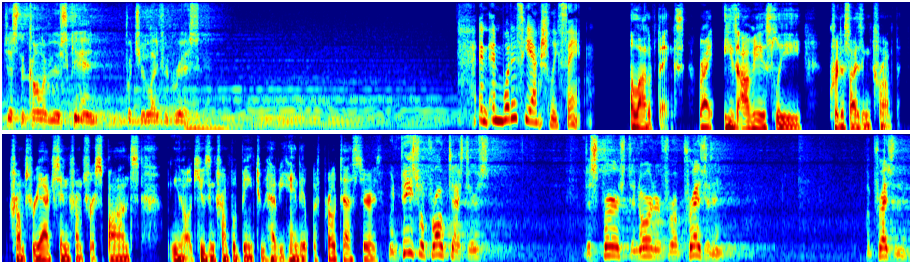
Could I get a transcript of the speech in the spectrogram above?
just the color of your skin puts your life at risk. And and what is he actually saying? A lot of things, right? He's obviously criticizing Trump Trump's reaction, Trump's response, you know, accusing Trump of being too heavy handed with protesters. When peaceful protesters dispersed in order for a president, a president,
